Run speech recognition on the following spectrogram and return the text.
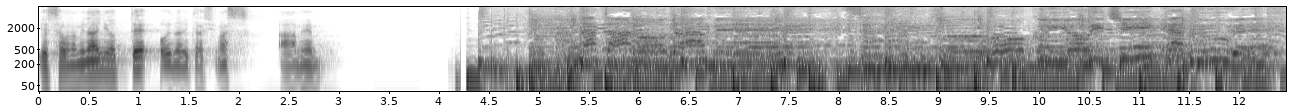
イエス様の皆によってお祈りいたします。アーメン。あなたのため遠くより近く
